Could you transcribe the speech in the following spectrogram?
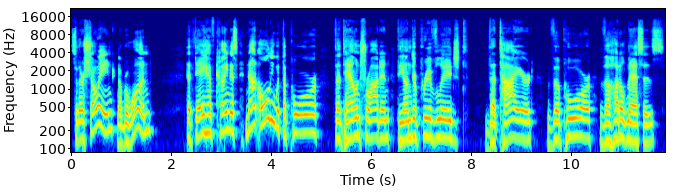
So they're showing, number one, that they have kindness not only with the poor, the downtrodden, the underprivileged, the tired, the poor, the huddled masses.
